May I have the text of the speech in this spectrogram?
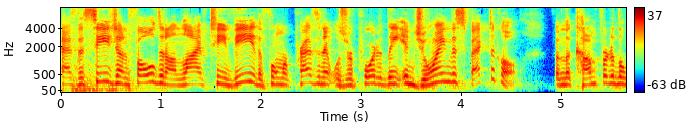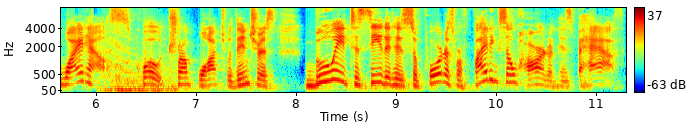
As the siege unfolded on live TV, the former president was reportedly enjoying the spectacle from the comfort of the White House. Quote, Trump watched with interest, buoyed to see that his supporters were fighting so hard on his behalf.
